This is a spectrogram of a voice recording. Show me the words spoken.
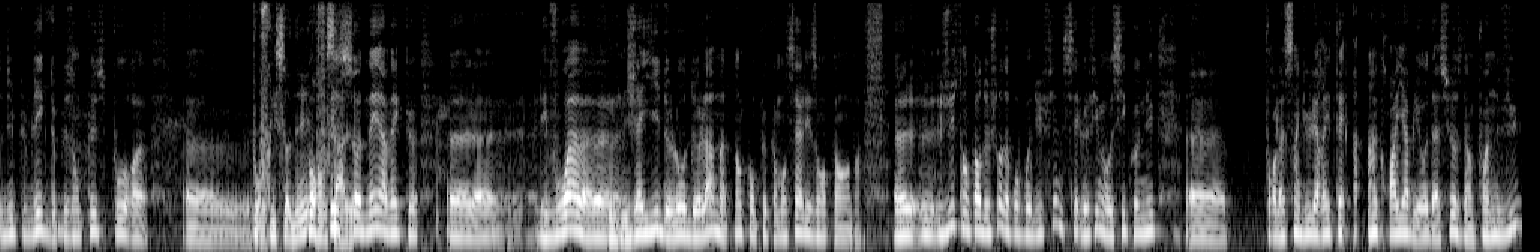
du public de plus en plus pour, Pour frissonner pour en salle. frissonner avec le- les voix Mhm. jaillies de l'au-delà maintenant qu'on peut commencer à les entendre. Juste encore deux choses à propos du film. C'est le film est aussi connu pour la singularité in- incroyable et audacieuse d'un point de vue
